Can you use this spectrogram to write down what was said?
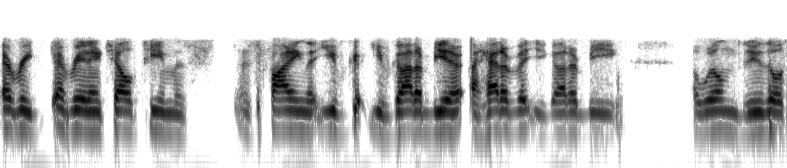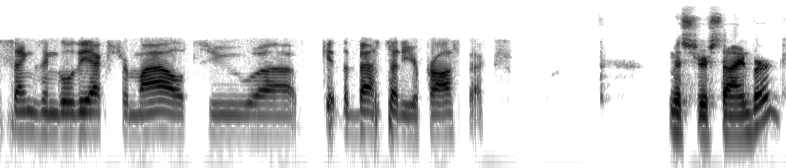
every every NHL team is is finding that you've you've got to be ahead of it. You got to be willing to do those things and go the extra mile to uh, get the best out of your prospects. Mr. Steinberg?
